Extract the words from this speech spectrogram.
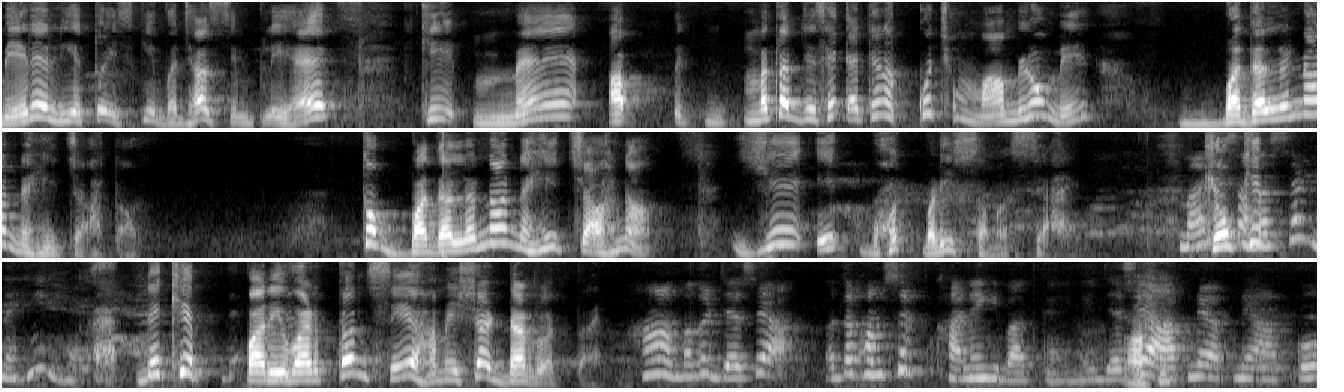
मेरे लिए तो इसकी वजह सिंपली है कि मैं अब मतलब जिसे कहते हैं ना कुछ मामलों में बदलना नहीं चाहता हूँ। तो बदलना नहीं चाहना ये एक बहुत बड़ी समस्या है। क्योंकि नहीं है। देखिए परिवर्तन से हमेशा डर लगता है। हाँ मगर जैसे मतलब हम सिर्फ़ खाने की बात कहेंगे। जैसे आपने अपने आप को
